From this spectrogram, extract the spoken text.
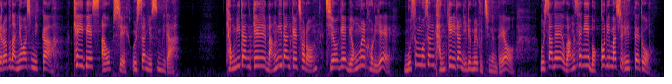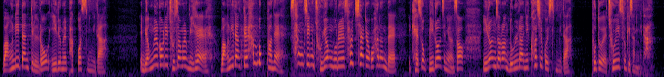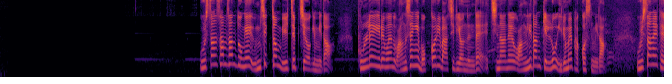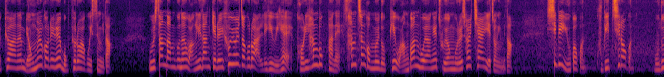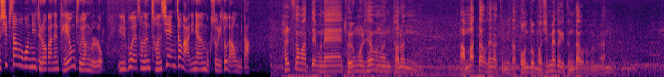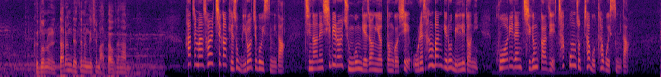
여러분 안녕하십니까? KBS 9시 울산 뉴스입니다. 경리단길, 망리단길처럼 지역의 명물 거리에 무슨 무슨 단길이란 이름을 붙이는데요. 울산의 왕생이 먹거리 마실 일대도 왕리단길로 이름을 바꿨습니다. 명물거리 조성을 위해 왕리단길 한복판에 상징 조형물을 설치하려고 하는데 계속 미뤄지면서 이런저런 논란이 커지고 있습니다. 보도에 조희수 기자입니다. 울산 삼산동의 음식점 밀집 지역입니다. 본래 이름은 왕생이 먹거리 마실이었는데 지난해 왕리단길로 이름을 바꿨습니다. 울산을 대표하는 명물거리를 목표로 하고 있습니다. 울산 남구는 왕리단길을 효율적으로 알리기 위해 거리 한복판에 3층 건물 높이 왕관 모양의 조형물을 설치할 예정입니다. 12 6억 원, 구비 7억 원, 모두 13억 원이 들어가는 대형 조형물로 일부에서는 전시 행정 아니냐는 목소리도 나옵니다. 활성화 때문에 조형물 세우는 건 저는 안 맞다고 생각됩니다. 돈도 뭐 10몇 억이 든다고 그러면 그 돈을 다른 데 쓰는 것이 맞다고 생각합니다. 하지만 설치가 계속 미뤄지고 있습니다. 지난해 11월 준공 예정이었던 것이 올해 상반기로 밀리더니 9월이 된 지금까지 착공조차 못하고 있습니다.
